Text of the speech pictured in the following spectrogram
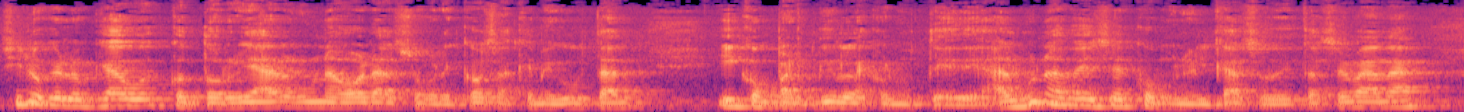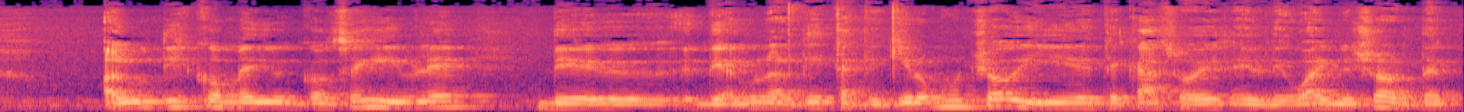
sino que lo que hago es cotorrear una hora sobre cosas que me gustan y compartirlas con ustedes. Algunas veces, como en el caso de esta semana, algún disco medio inconseguible de, de, algún artista que quiero mucho y en este caso es el de Wayne Shorter.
